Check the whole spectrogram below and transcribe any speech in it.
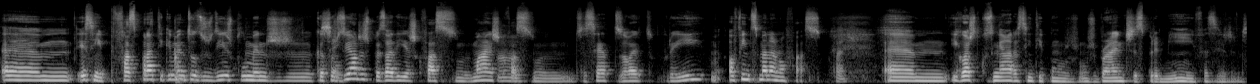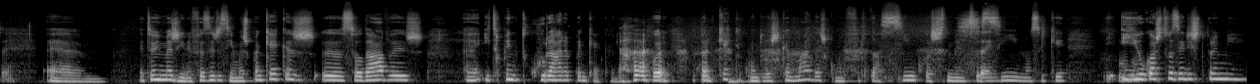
Um, é assim, faço praticamente todos os dias, pelo menos 14 Sim. horas, depois há dias que faço mais, que hum. faço 17, 18, por aí. Ao fim de semana não faço. Um, e gosto de cozinhar assim, tipo uns, uns brunches para mim, fazer. Um, então imagina, fazer assim umas panquecas uh, saudáveis, Uh, e de repente decorar a panqueca. É? Pôr a panqueca com duas camadas, com a fruta assim, com as sementes Sim. assim, não sei o quê. E, uhum. eu gosto de fazer isto para mim.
